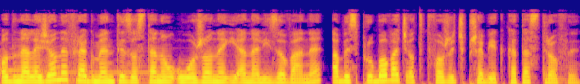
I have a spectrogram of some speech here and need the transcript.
Odnalezione fragmenty zostaną ułożone i analizowane, aby spróbować odtworzyć przebieg katastrofy.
